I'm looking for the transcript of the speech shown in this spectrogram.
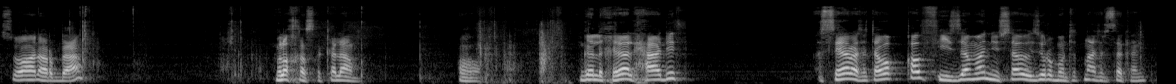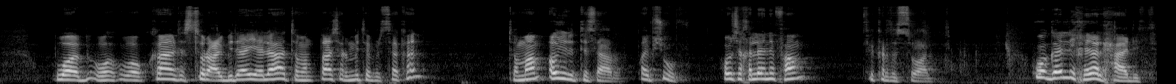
سؤال أربعة. ملخص الكلام. أوه. قال لي خلال حادث السيارة تتوقف في زمن يساوي 0.12 second. وكانت السرعة البدائية لها 18 متر بال second تمام؟ أوجد التسارع. طيب شوف أول شيء خلينا نفهم فكرة السؤال. هو قال لي خلال حادث.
